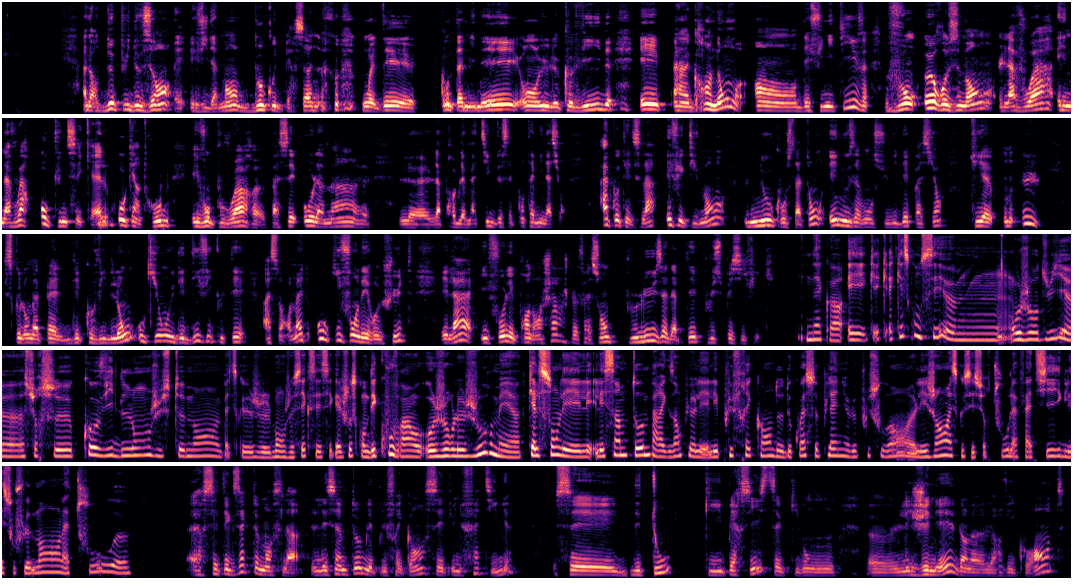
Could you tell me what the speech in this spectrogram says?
Alors depuis deux ans, évidemment, beaucoup de personnes ont été contaminés, ont eu le Covid, et un grand nombre, en définitive, vont heureusement l'avoir et n'avoir aucune séquelle, mmh. aucun trouble, et vont pouvoir euh, passer haut la main euh, la problématique de cette contamination. À côté de cela, effectivement, nous constatons, et nous avons suivi des patients qui ont eu ce que l'on appelle des Covid longs ou qui ont eu des difficultés à s'en remettre ou qui font des rechutes. Et là, il faut les prendre en charge de façon plus adaptée, plus spécifique. D'accord. Et qu'est-ce qu'on sait aujourd'hui sur ce Covid long, justement? Parce que je, bon, je sais que c'est quelque chose qu'on découvre hein, au, jour le jour, mais quels sont les, symptômes, par exemple, les, plus fréquents? De, de, quoi se plaignent le plus souvent les gens? Est-ce que c'est surtout la fatigue, l'essoufflement, la toux c'est exactement cela. Les symptômes les plus fréquents, c'est une fatigue, c'est des toux qui persistent, qui vont euh, les gêner dans leur vie courante.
